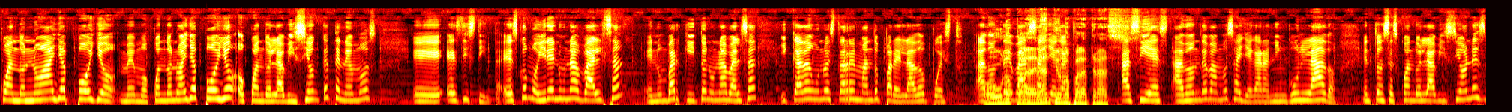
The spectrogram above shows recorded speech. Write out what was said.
cuando no hay apoyo, Memo, cuando no hay apoyo o cuando la visión que tenemos eh, es distinta. Es como ir en una balsa, en un barquito, en una balsa y cada uno está remando para el lado opuesto. ¿A dónde uno para adelante, uno para atrás. Así es, ¿a dónde vamos a llegar? A ningún lado. Entonces, cuando la visión es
